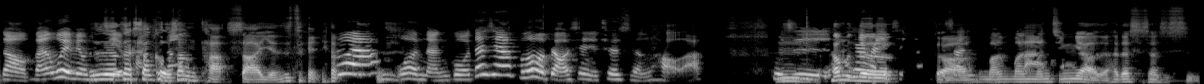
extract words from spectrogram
到，反正我也没有去就是接在伤口上撒撒盐是怎样？对啊我很难过。但现在 flow 的表现也确实很好啦，就是、嗯他们的对啊蛮蛮蛮惊讶的，还在十三十四。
